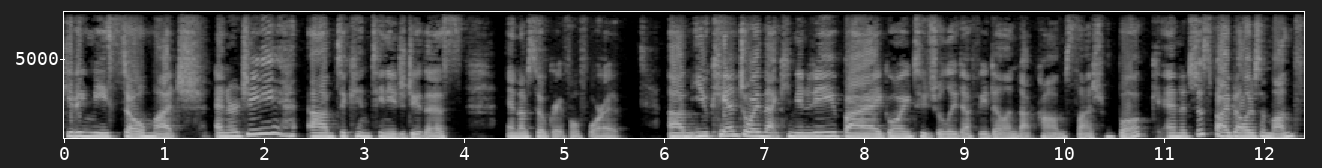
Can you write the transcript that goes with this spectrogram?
giving me so much energy um, to continue to do this and i'm so grateful for it. Um, you can join that community by going to julieduffydillon.com slash book and it's just $5 a month.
